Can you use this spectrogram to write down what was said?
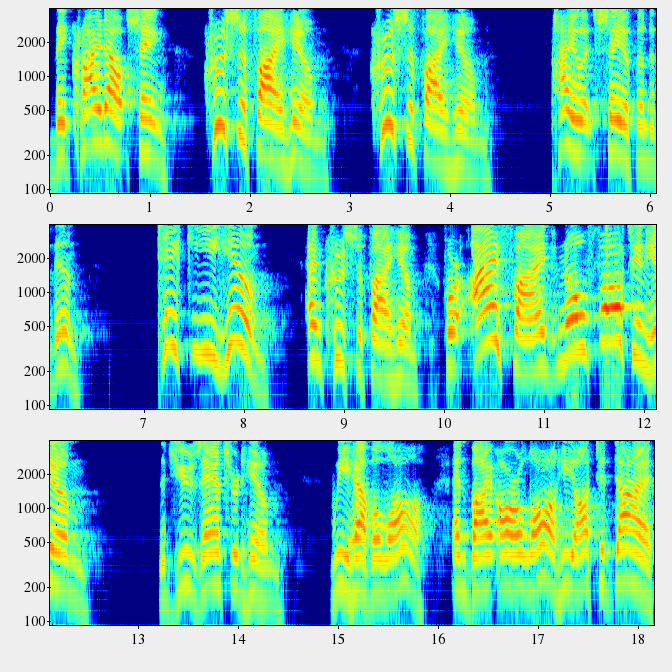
they cried out, saying, Crucify him! Crucify him! Pilate saith unto them, Take ye him and crucify him, for I find no fault in him. The Jews answered him, We have a law and by our law he ought to die,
